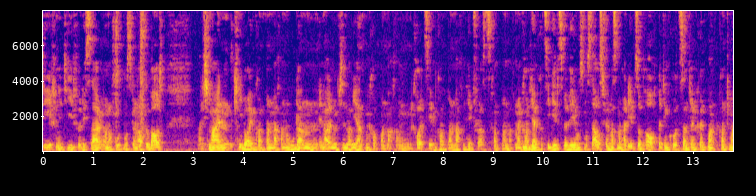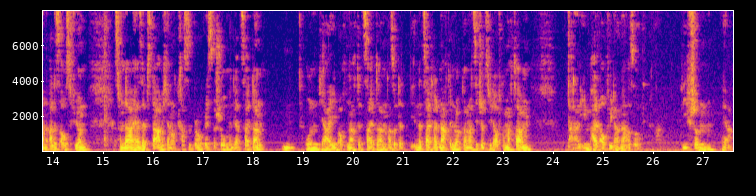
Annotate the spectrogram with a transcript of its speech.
definitiv, würde ich sagen, auch noch gut Muskeln aufgebaut. Weil ich meine, Kniebeugen konnte man machen, Rudern in allen möglichen Varianten konnte man machen, Kreuzheben konnte man machen, Hip Thrusts konnte man machen. Man konnte ja im Prinzip jedes Bewegungsmuster ausführen, was man halt eben so braucht. Mit den Kurzhanteln konnte man, konnte man alles ausführen. Also von daher, selbst da habe ich ja noch krassen Progress geschoben in der Zeit dann. Mhm. Und ja, eben auch nach der Zeit dann, also in der Zeit halt nach dem Lockdown, als die Gyms wieder aufgemacht haben, da dann eben halt auch wieder, ne, also lief schon, ja,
